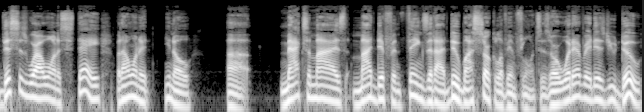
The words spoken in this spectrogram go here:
this is where I want to stay, but I want to, you know, uh, maximize my different things that I do, my circle of influences, or whatever it is you do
